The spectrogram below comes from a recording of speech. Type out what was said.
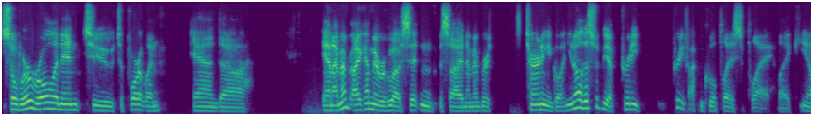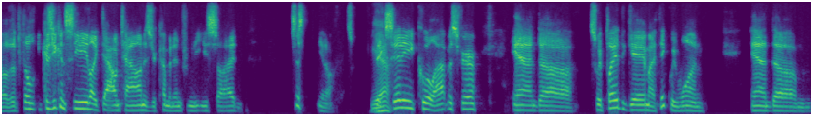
so we're rolling into to Portland, and uh, and I remember I remember who I was sitting beside, and I remember turning and going, you know, this would be a pretty pretty fucking cool place to play. Like, you know, the because you can see like downtown as you're coming in from the east side. It's just, you know, it's a big city, cool atmosphere. And uh, so we played the game. I think we won. And um,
